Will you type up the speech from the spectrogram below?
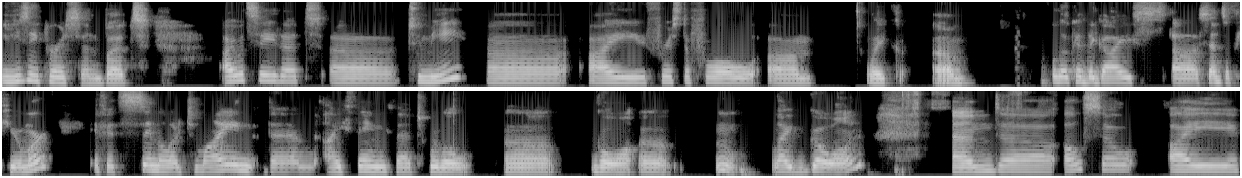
easy person, but I would say that uh to me, uh I first of all um like um look at the guy's uh sense of humor. If it's similar to mine, then I think that we will uh go on uh mm, like go on. And uh also I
